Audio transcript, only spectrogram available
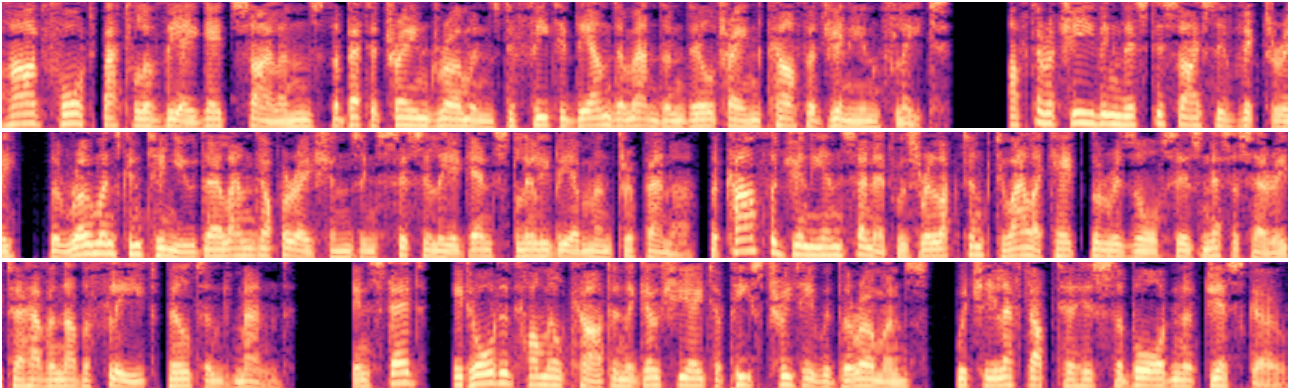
hard-fought Battle of the Aegates Islands the better-trained Romans defeated the undermanned and ill-trained Carthaginian fleet. After achieving this decisive victory, the Romans continued their land operations in Sicily against Lilybaeum and Drepana. The Carthaginian Senate was reluctant to allocate the resources necessary to have another fleet built and manned. Instead, it ordered Hamilcar to negotiate a peace treaty with the Romans, which he left up to his subordinate Gisco.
